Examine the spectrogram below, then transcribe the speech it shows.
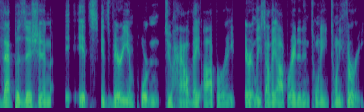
that position, it's it's very important to how they operate, or at least how they operated in 2023.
